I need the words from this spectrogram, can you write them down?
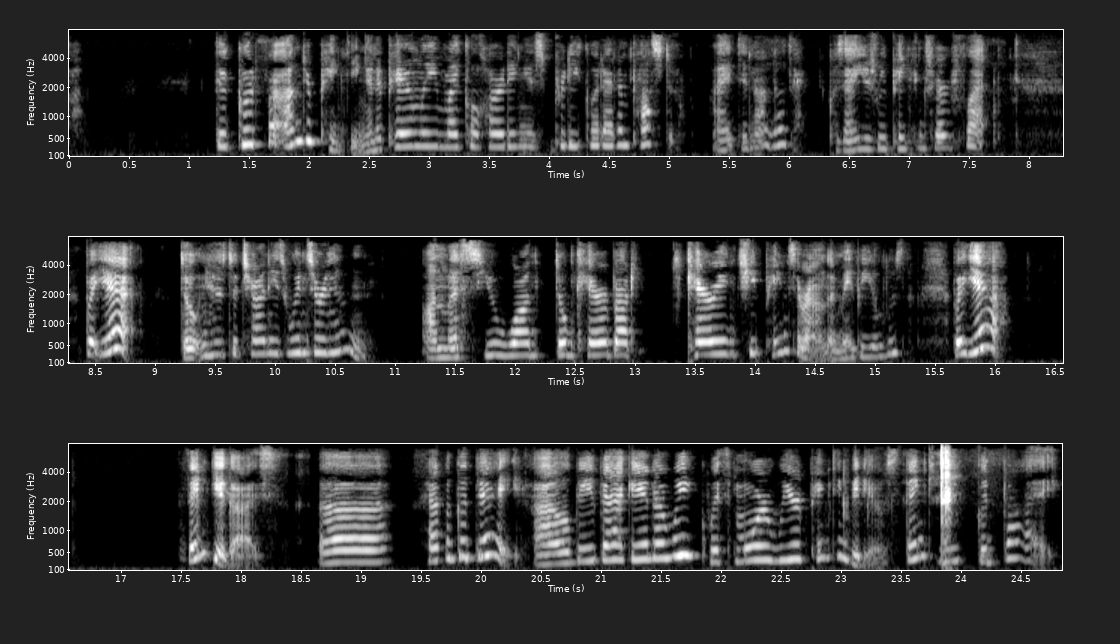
they're good for underpainting, and apparently Michael Harding is pretty good at impasto. I did not know that because I usually paint things very flat. But yeah, don't use the Chinese Winsor Newton unless you want don't care about carrying cheap paints around and maybe you'll lose them but yeah thank you guys uh have a good day. I'll be back in a week with more weird painting videos. Thank you. Goodbye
